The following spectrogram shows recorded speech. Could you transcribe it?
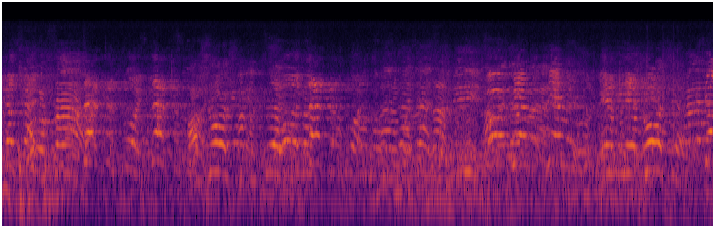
Левый, левый! Левый, левый!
